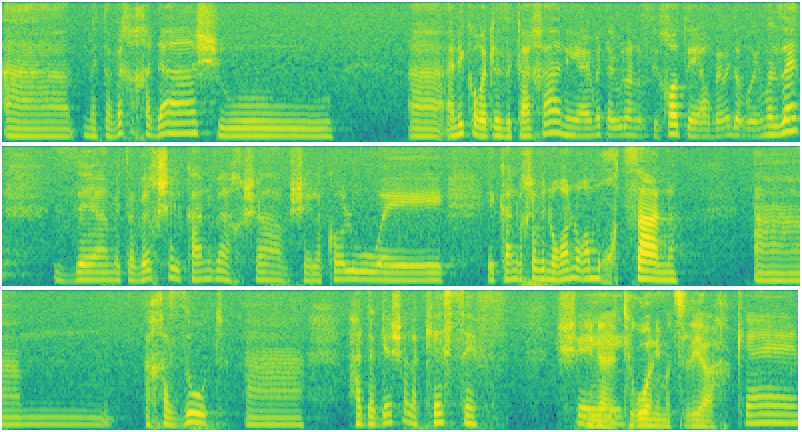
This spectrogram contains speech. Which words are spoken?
המתווך החדש הוא... אני קוראת לזה ככה, אני, האמת היו לנו שיחות, אה, הרבה מדברים על זה, זה המתווך של כאן ועכשיו, של הכל הוא אה, כאן ועכשיו ונורא נורא מוחצן. החזות, הדגש על הכסף. ש... הנה, תראו, אני מצליח. כן.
